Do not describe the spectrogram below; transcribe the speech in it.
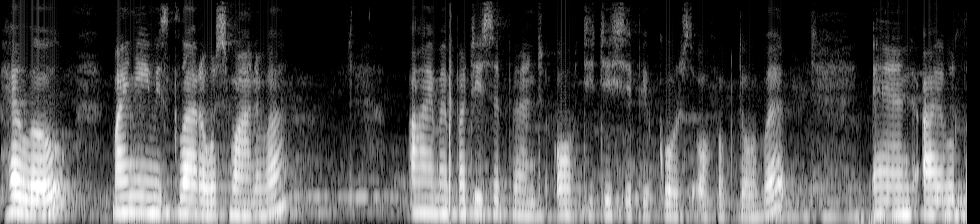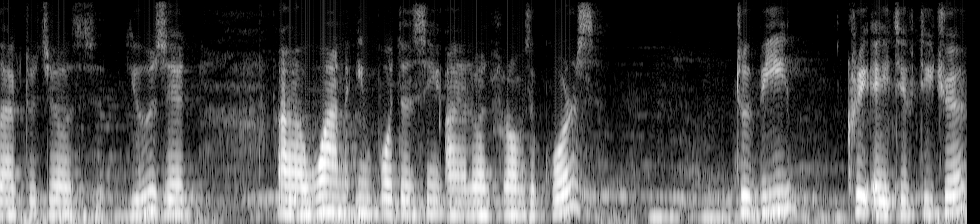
Hello, my name is Clara Usmanova. I'm a participant of TTCP course of October and I would like to just use it. uh, one important thing I learned from the course to be creative teacher,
